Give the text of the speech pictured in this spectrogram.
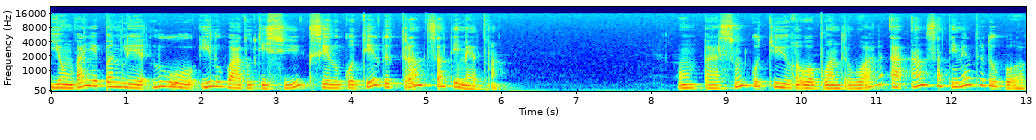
et on va épingler le haut et le bas du tissu, que c'est le côté de 30 cm. On passe une couture au point droit à 1 cm de bord.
